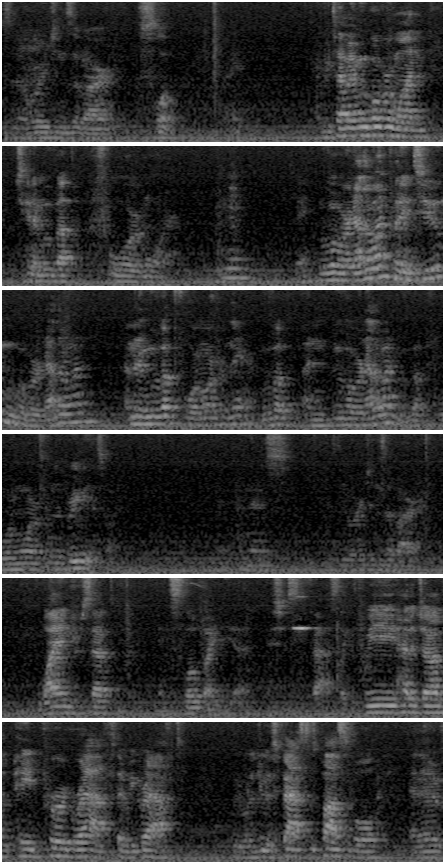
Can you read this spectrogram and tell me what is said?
is the origins of our slope, right? Every time I move over one, I'm just gonna move up four more. Okay, move over another one, put in two, move over another one, I'm gonna move up four more from there. Move up, and move over another one, move up four more from the previous one. And there's, there's the origins of our y-intercept and slope idea. It's just fast. Like if we had a job that paid per graph that we graphed, we wanna do as fast as possible, and then if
